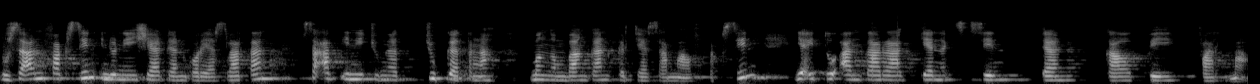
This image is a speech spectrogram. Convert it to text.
Perusahaan vaksin Indonesia dan Korea Selatan saat ini juga, juga tengah mengembangkan kerjasama vaksin, yaitu antara Genexin dan Kalbe Pharma.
